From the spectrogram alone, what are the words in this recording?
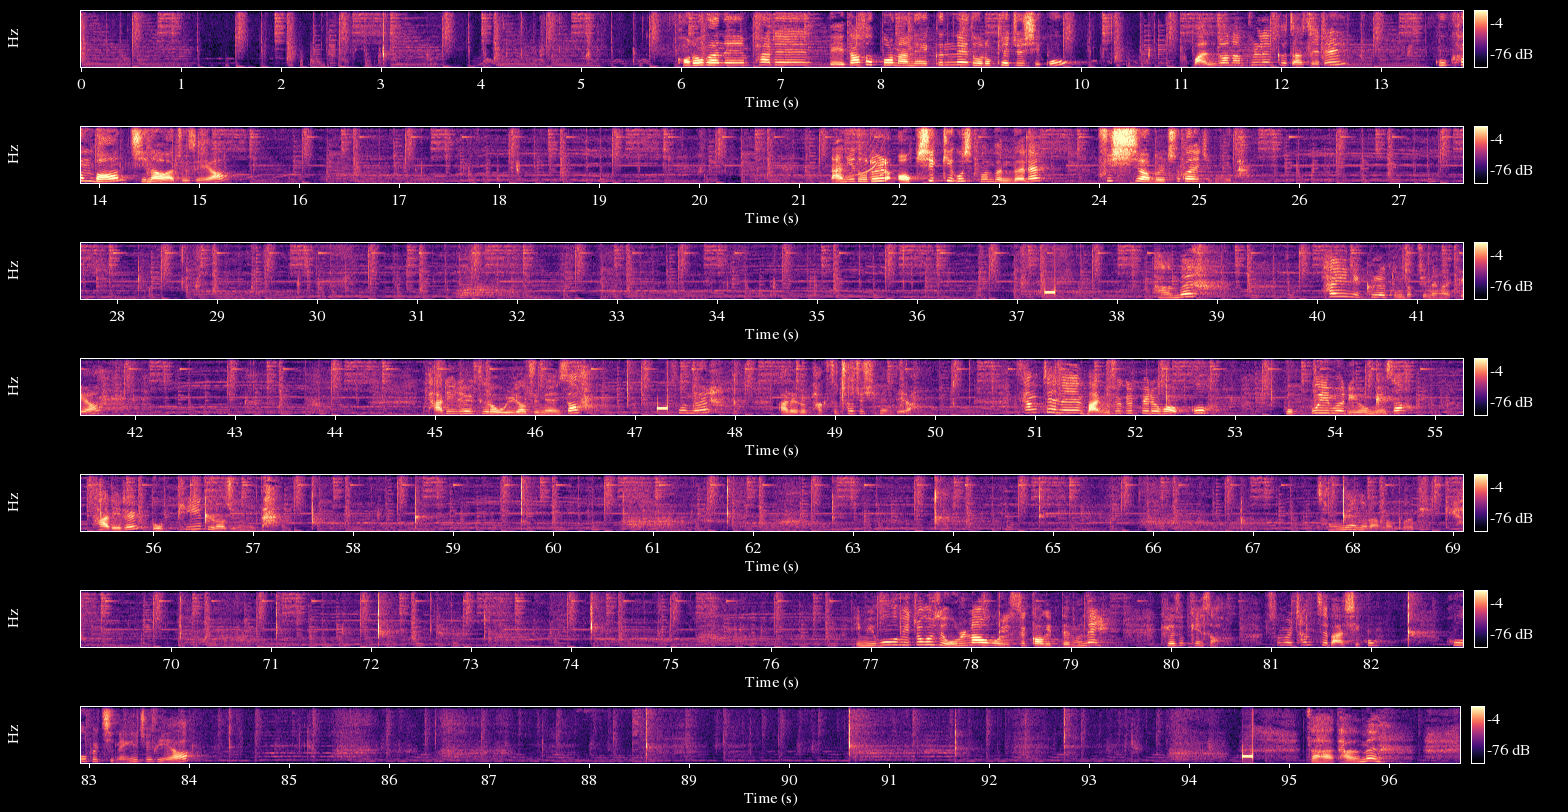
걸어가는 팔을 네다섯 번 안에 끝내도록 해주시고 완전한 플랭크 자세를 꼭 한번 지나와 주세요. 난이도를 업 시키고 싶은 분들은 푸시업을 추가해 줍니다. 들어 올려주면서 손을 아래로 박수 쳐주시면 돼요. 상체는 많이 숙일 필요가 없고 복부 힘을 이용해서 다리를 높이 들어줍니다. 있을 거기 때문에 계속해서 숨을 참지 마시고 호흡을 진행해 주세요. 자, 다음은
